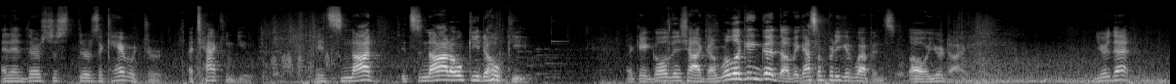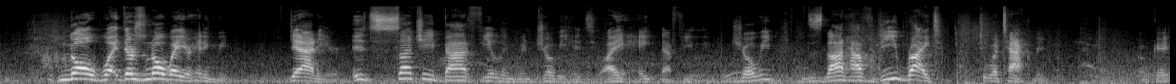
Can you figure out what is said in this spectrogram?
and then there's just, there's a character attacking you. It's not, it's not okie dokie. Okay, golden shotgun. We're looking good, though. We got some pretty good weapons. Oh, you're dying. You're dead. No way. There's no way you're hitting me. Get out of here. It's such a bad feeling when Joey hits you. I hate that feeling. Joey does not have the right to attack me. Okay?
